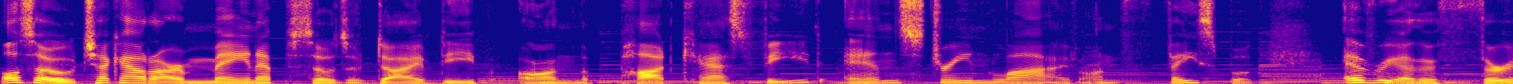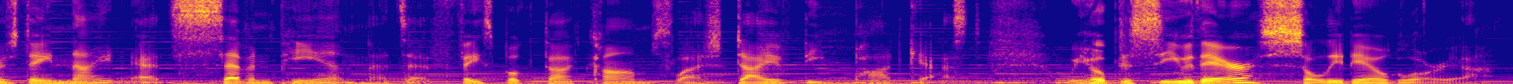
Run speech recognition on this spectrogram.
Also, check out our main episodes of Dive Deep on the podcast feed and stream live on Facebook every other Thursday night at 7 p.m. That's at facebook.com slash dive deep podcast. We hope to see you there. Soli Deo Gloria.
